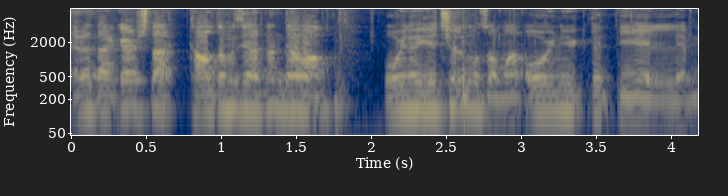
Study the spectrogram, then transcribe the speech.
Evet arkadaşlar kaldığımız yerden devam. Oyuna geçelim o zaman. Oyunu yükle diyelim.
